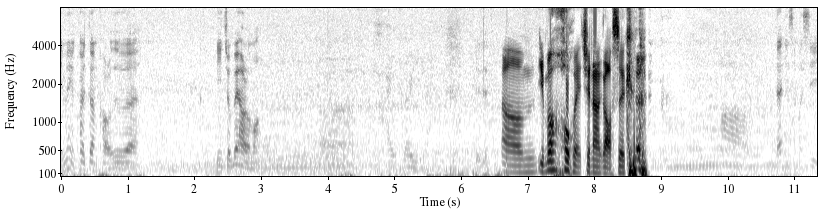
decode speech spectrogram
你们也快断考了，对不对？你准备好了吗？呃还可以。嗯，有没有后悔去那个老师的课？那你什么系？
